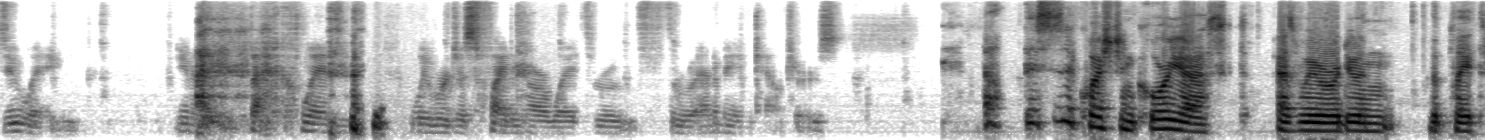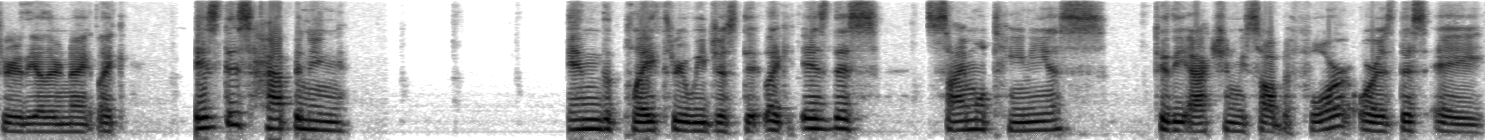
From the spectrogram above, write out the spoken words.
doing, you know, back when were just fighting our way through through enemy encounters? Now, this is a question Corey asked as we were doing the playthrough the other night. Like, is this happening in the playthrough we just did? Like, is this simultaneous to the action we saw before, or is this a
